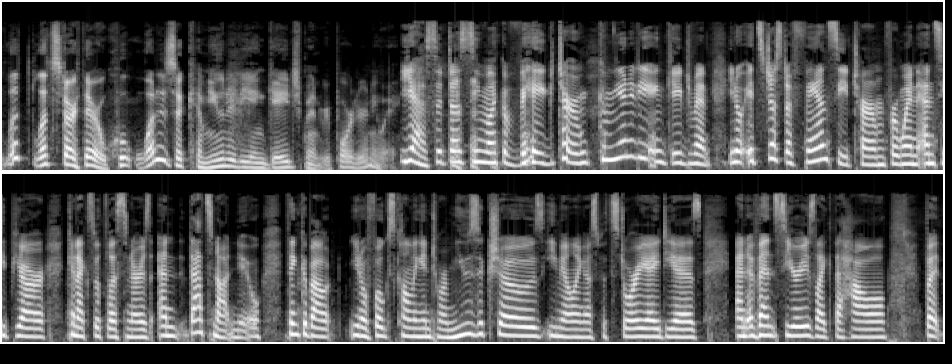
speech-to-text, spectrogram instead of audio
let, let's start there. What is a community engagement reporter anyway? Yes, it does seem like a vague term. Community engagement, you know, it's just a fancy term for when NCPR connects with listeners, and that's not new. Think about, you know, folks calling into our music shows, emailing us with story ideas, and event series like The Howl. But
